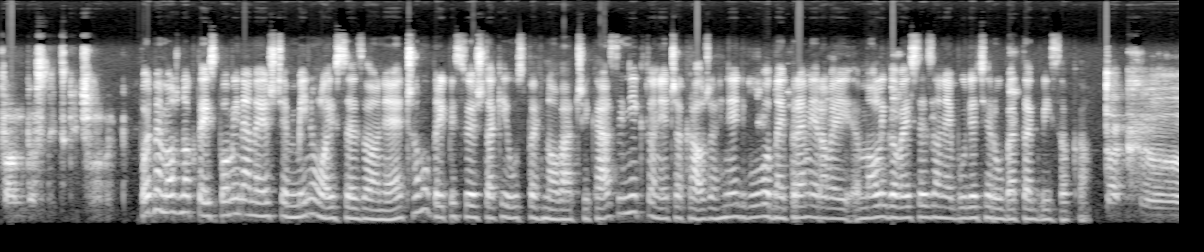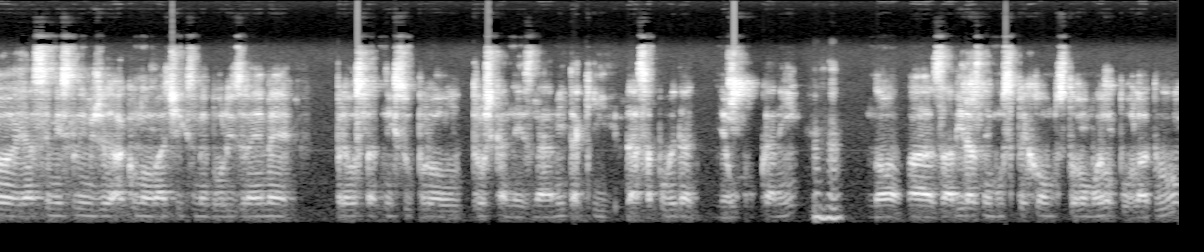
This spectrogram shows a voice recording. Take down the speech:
fantastický človek. Poďme možno k tej spomínanej ešte minulej sezóne. Čomu pripisuješ taký úspech Nováčika? Asi nikto nečakal, že hneď v úvodnej premiérovej Moligovej sezóne budete rúbať tak vysoko. Tak e, ja si myslím, že ako Nováčik sme boli zrejme pre ostatných súporov troška neznámy, taký, dá sa povedať, neukúkaný. Uh-huh. No a za výrazným úspechom z toho môjho pohľadu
